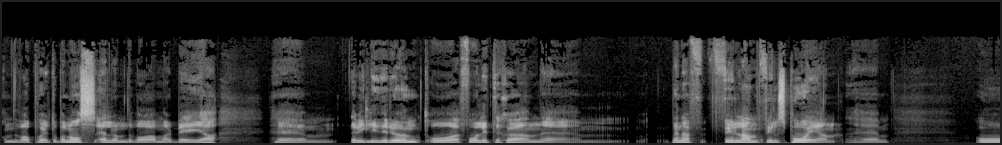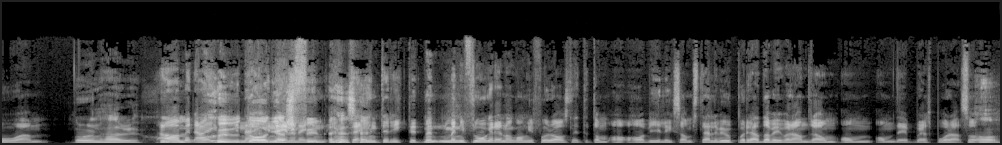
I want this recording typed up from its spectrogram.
om det var Puerto Banos eller om det var Marbella, ehm, där vi glider runt och får lite skön, ehm, den här fyllan fylls på igen. Och Var den här sju, Ja, men nej, sju nej, dagars nej, nej, nej, inte, inte riktigt. Men, men ni frågade någon gång i förra avsnittet om har vi liksom, ställer vi upp och räddar vi varandra om, om, om det börjar spåra. Så ja.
